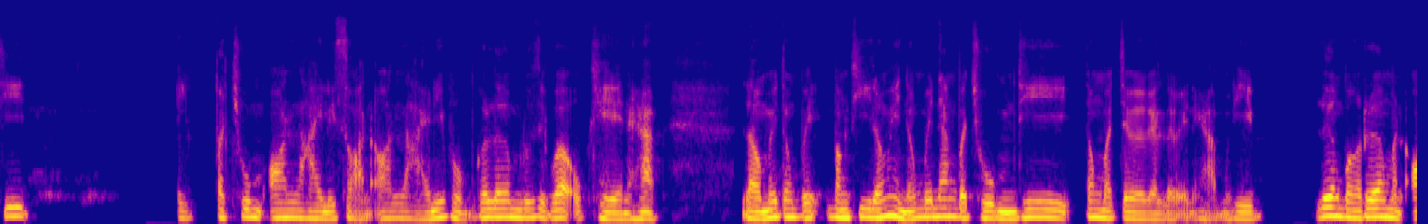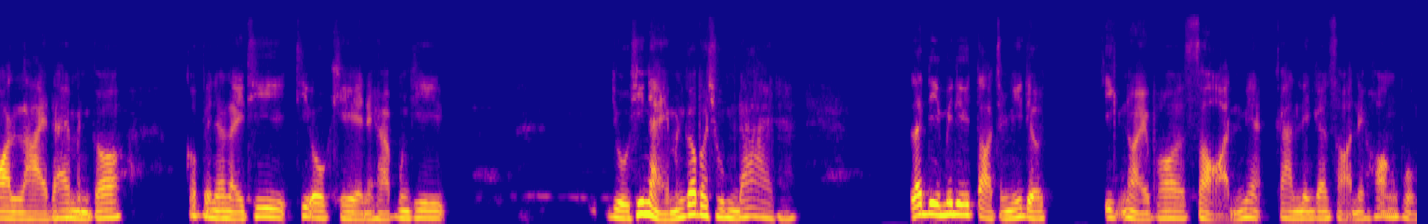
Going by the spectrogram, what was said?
ที่ ไอประชุมออนไลน์หรือสอนออนไลน์นี่ผมก็เริ่มรู้สึกว่าโอเคนะครับ เราไม่ต้องไปบางทีเราไม่เห็นต้องไปนั่งประชุมที่ต้องมาเจอกันเลยนะครับบางทีเรื่องบางเรื่องมันออนไลน์ได้มันก็ก็เป็นอะไรที่ที่โอเคนะครับบางทีอยู่ที่ไหนมันก็ประชุมได้นะ และดีไม่ดีต่อจากนี้เดี๋ยวอีกหน่อยพอสอนเนี่ยการเรียนการสอนในห้องผม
